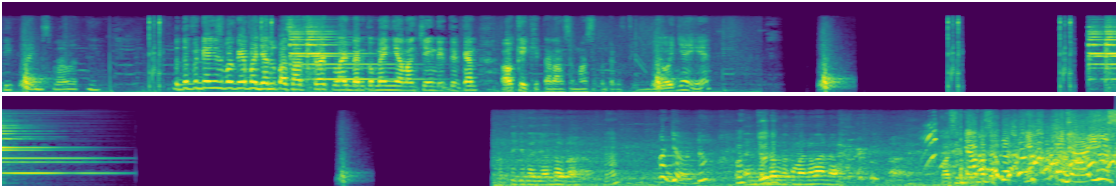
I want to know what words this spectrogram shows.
di prank selawatnya. Bentuk videonya seperti apa? Jangan lupa subscribe, like, dan komennya, lonceng diaktifkan. Oke, kita langsung masuk untuk videonya ya. Seperti kita jodoh dong. Hah? Oh jodoh? Oh, jodoh. udah ke mana-mana. Maksudnya apa sih? Ih, Oh, Jayus!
